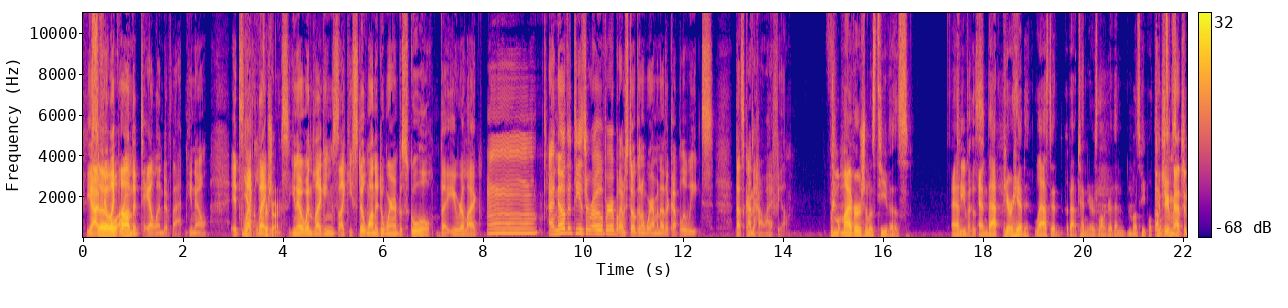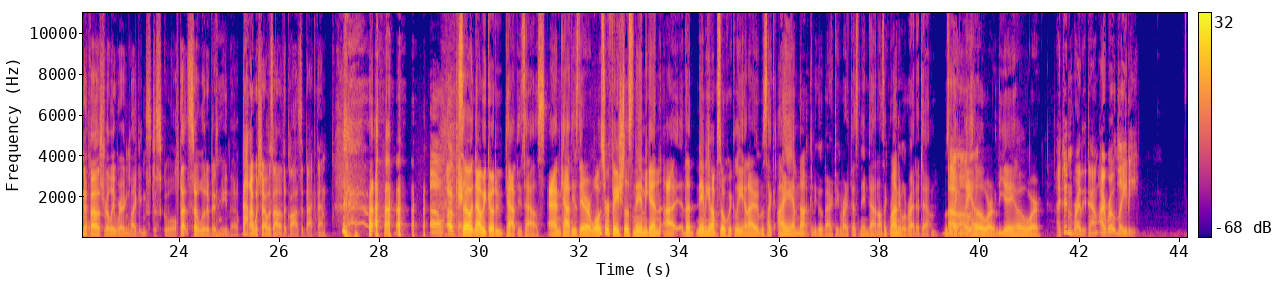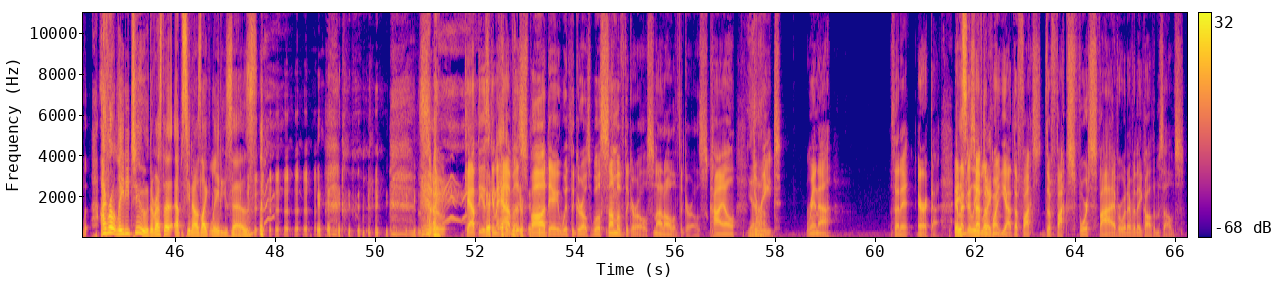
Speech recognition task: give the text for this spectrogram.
Yeah, I feel like we're on um, the tail end of that. You know, it's Yeah, like leggings. sure. You know, when leggings like you still wanted to wear them to school, but you were like, mm, I know that these are over, but I'm still going to wear them another couple of weeks. That's kind of how I feel. My version was Teva's, and Divas. and that period lasted about ten years longer than most people. thought Could you imagine if. I was really wearing leggings to school? That so would have been me, though. God, I wish I was out of the closet back then. um, okay. So now we go to Kathy's house, and Kathy's there. What was her facialist name again? Uh, the name came up so quickly, and I was like, I am not going to go back to write this name down. I was like, Ronnie will write it down. Was it like Um, Leho or Lieho or? I didn't write it down. I wrote lady. I wrote Lady too. The rest of the episode, I was like, Lady says. so Kathy is going to have a spa day with the girls. Well, some of the girls, not all of the girls. Kyle, Yeah. Dorit, Rinna. Is that it? Erika. and I just Basically, have to point, yeah, the Fox, the Fox Force Five or whatever they call themselves.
